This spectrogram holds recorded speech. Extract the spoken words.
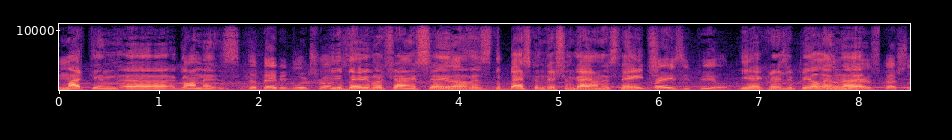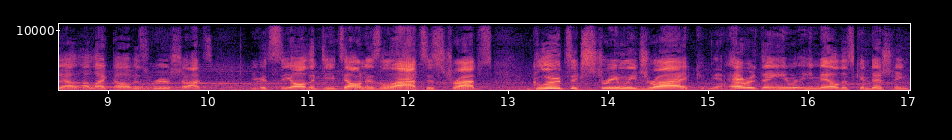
Martin uh, Gomez, The baby blue trucks, The baby blue trunks, uh, you know, Yes. was the best conditioned guy on the stage. crazy peel. Yeah, crazy peel. From and the uh, rear, especially, I, I liked all of his rear shots. You could see all the detail on his lats, his traps, glutes extremely dry, Yeah. everything. He, he nailed his conditioning.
